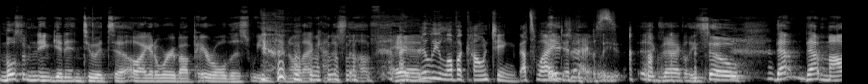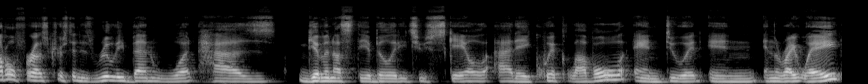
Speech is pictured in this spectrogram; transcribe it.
Most of them didn't get into it to, oh, I got to worry about payroll this week and all that kind of stuff. And I really love accounting. That's why I exactly, did this. exactly. So that that model for us, Kristen, has really been what has given us the ability to scale at a quick level and do it in in the right way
